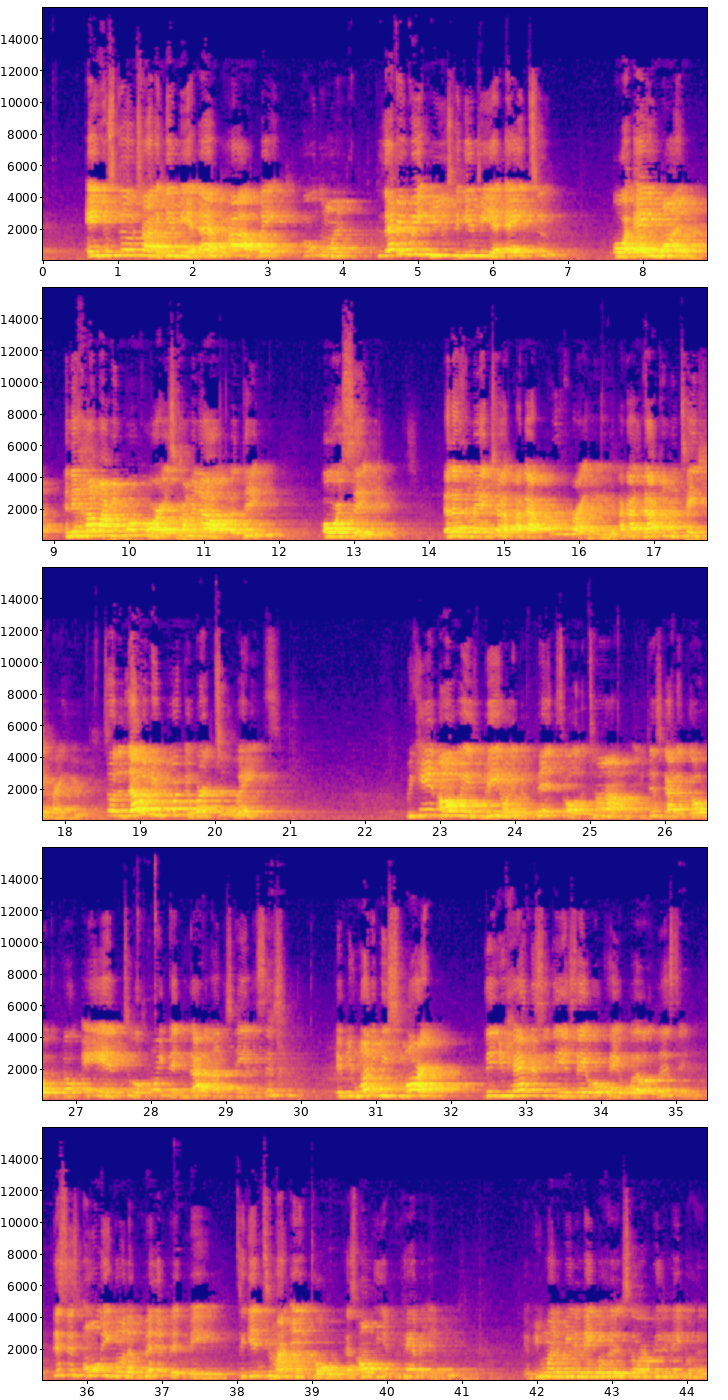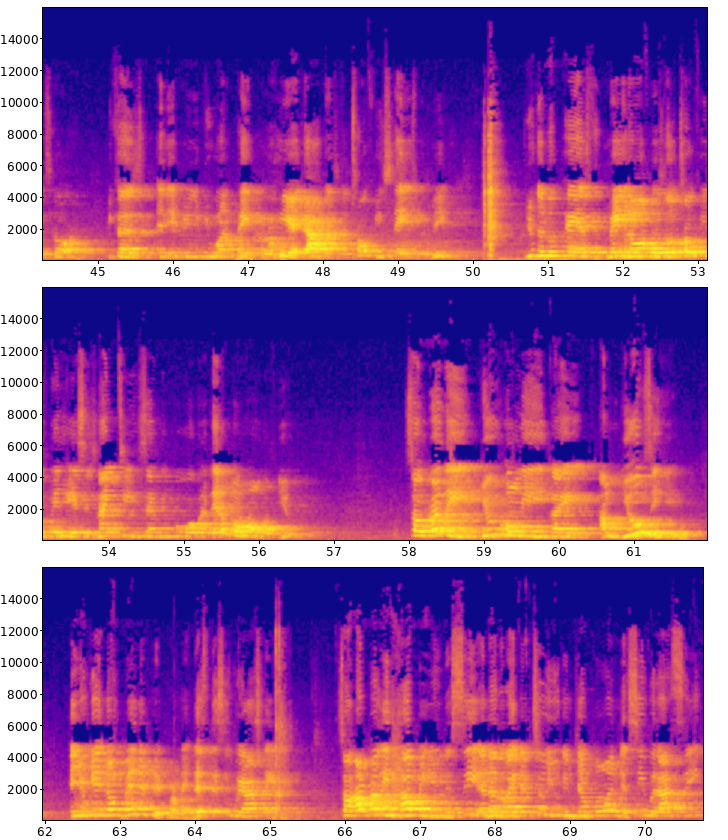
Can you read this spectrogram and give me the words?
and you still try to give me an F, ah, wait, hold on. Because every week you used to give me an A2 or an A1, and then how my report card is coming out a D or a C. That doesn't match up. I got right here. I got documentation right here. So the daily report can work two ways. We can't always be on the defense all the time. You just got to go with the flow and to a point that you got to understand the system. If you want to be smart, then you have to sit there and say, okay, well, listen, this is only going to benefit me to get to my end goal. That's only if you have an end goal. If you want to be the neighborhood store, be the neighborhood store. Because, and if you, you want to pay for here at Dobbins, the trophy stays with me. You can look past the main office, those trophies been here since 1974, whatever. They don't go home with you. So really, you only, like, I'm using you. And you get no benefit from it. This, this is where I stand. So I'm really helping you to see another, like, until you can jump on and see what I see,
